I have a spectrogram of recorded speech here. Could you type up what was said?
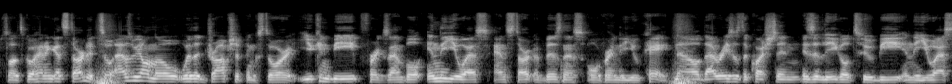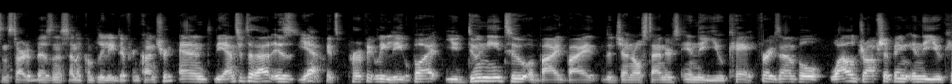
So let's go ahead and get started. So as we all know, with a dropshipping store, store, you can be, for example, in the US and start a business over in the UK. Now, that raises the question, is it legal to be in the US and start a business in a completely different country? And the answer to that is yeah, it's perfectly legal, but you do need to abide by the general standards in the UK. For example, while dropshipping in the UK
